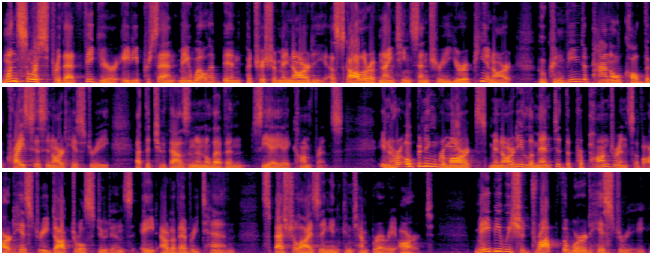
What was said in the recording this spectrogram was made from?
one source for that figure, 80%, may well have been Patricia Mainardi, a scholar of 19th century European art, who convened a panel called The Crisis in Art History at the 2011 CAA conference. In her opening remarks, Mainardi lamented the preponderance of art history doctoral students, eight out of every 10, specializing in contemporary art maybe we should drop the word history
